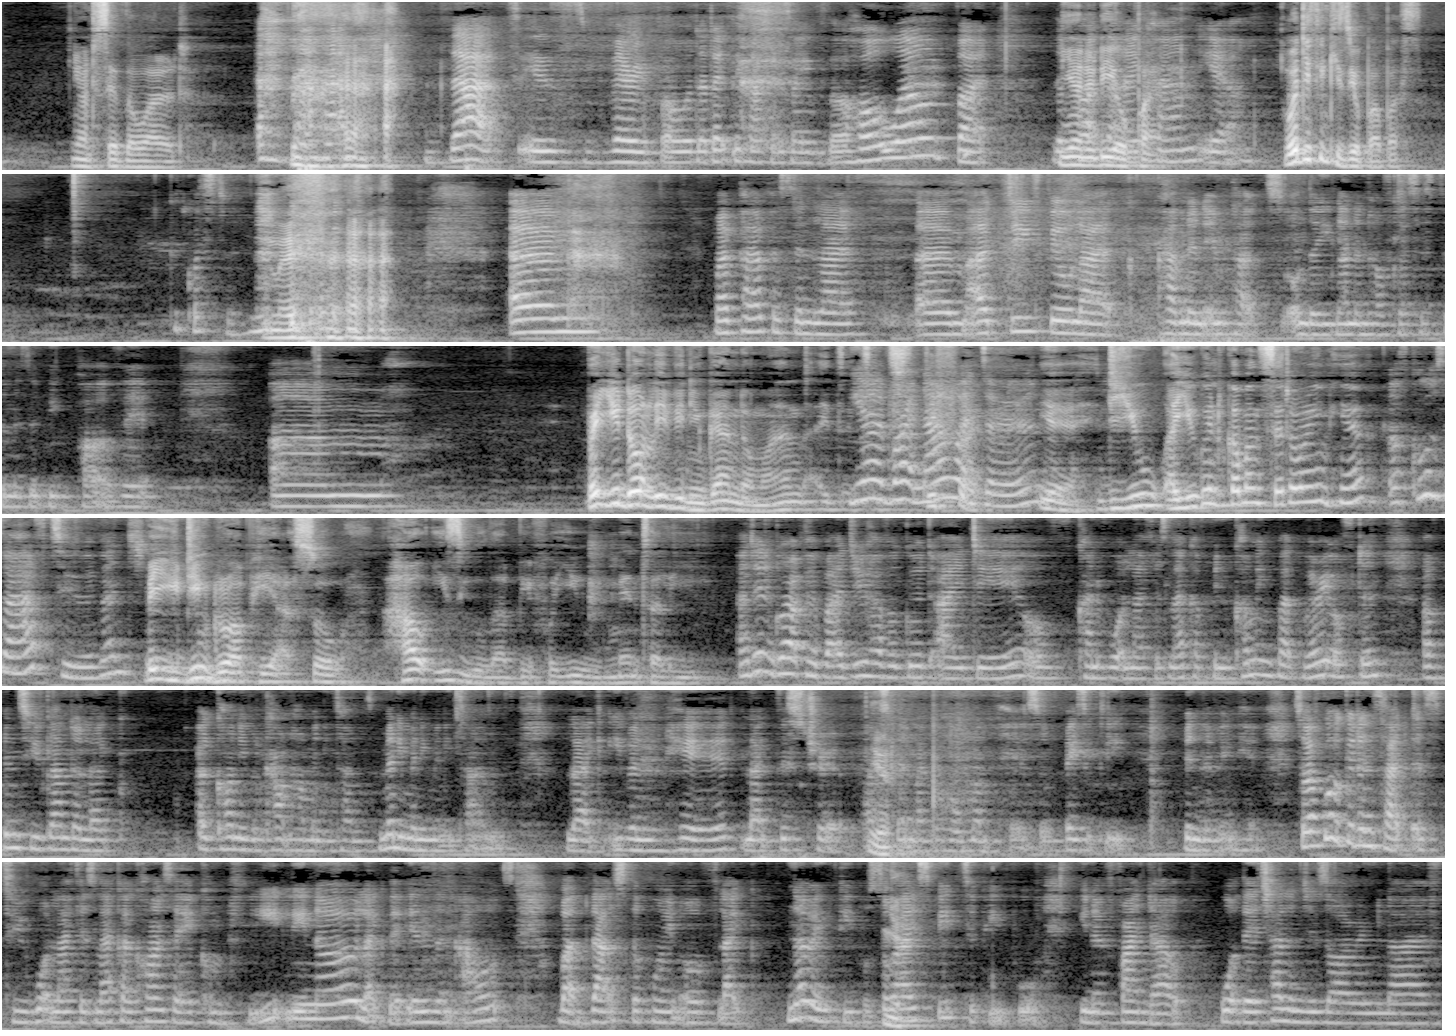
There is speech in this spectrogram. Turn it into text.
You want to save the world. That is very bold. I don't think I can save the whole world, but the You wanna part do your I part. can, yeah. What do you think is your purpose? Good question. Um, my purpose in life, um, I do feel like having an impact on the Ugandan healthcare system is a big part of it. Um, But you don't live in Uganda, man. It's, yeah, it's right now I don't. Yeah. Do you are you going to come and settle in here? Of course, I have to eventually. But you didn't grow up here, so how easy will that be for you mentally? I didn't grow up here, but I do have a good idea of kind of what life is like. I've been coming back very often. I've been to Uganda like I can't even count how many times. Many, many, many times. Like even here, like this trip, I Yeah. spent like a whole month here. So basically, been living here. So I've got a good insight as to what life is like. I can't say I completely know like the ins and outs, but that's the point of like knowing people. So Yeah. I speak to people, you know, find out what their challenges are in life.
